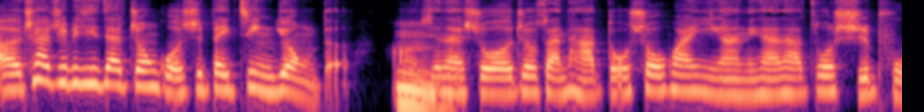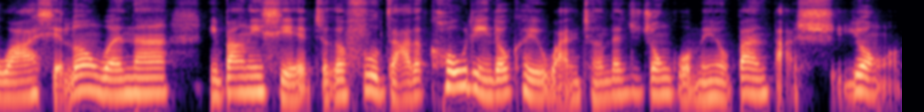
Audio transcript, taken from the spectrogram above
呃，ChatGPT 在中国是被禁用的。嗯，现在说，就算他多受欢迎啊，你看他做食谱啊、写论文啊，你帮你写这个复杂的 coding 都可以完成，但是中国没有办法使用哦。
